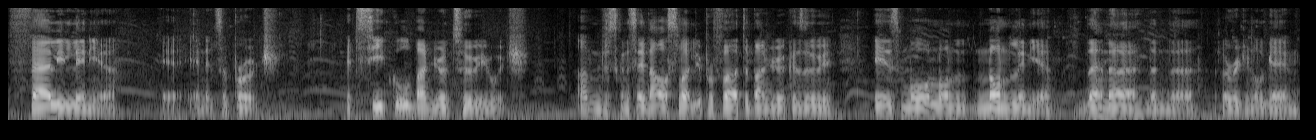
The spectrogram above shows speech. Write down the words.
fairly linear in its approach. Its sequel, Banjo-Tooie, which I'm just going to say now I slightly prefer to Banjo-Kazooie, is more non-linear than, uh, than the original game.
